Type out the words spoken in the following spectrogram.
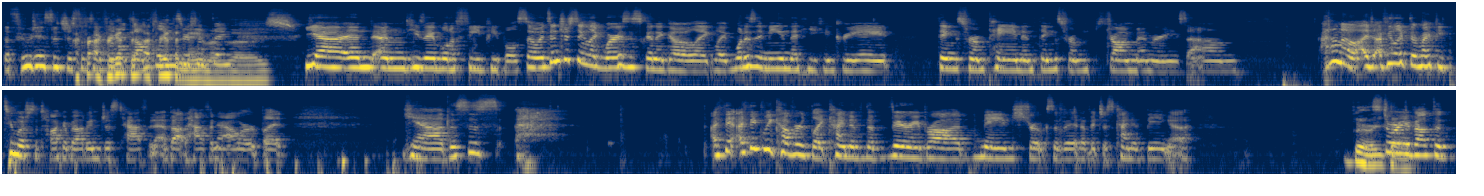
the food is. It's just for- looks I like forget little the I forget dumplings the or name something. of those. Yeah, and and he's able to feed people. So it's interesting. Like, where is this going to go? Like, like what does it mean that he can create things from pain and things from strong memories? Um, I don't know. I, I feel like there might be too much to talk about in just half an about half an hour, but yeah, this is. I think I think we covered like kind of the very broad main strokes of it, of it just kind of being a Very story good. about the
